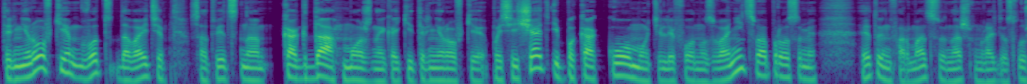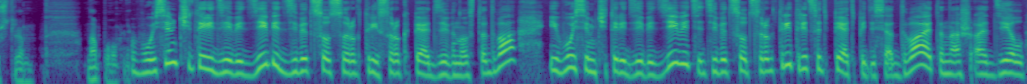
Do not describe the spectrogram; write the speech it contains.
тренировки, вот давайте, соответственно, когда можно и какие тренировки посещать и по какому телефону звонить с вопросами, эту информацию нашим радиослушателям напомню. 8 499 943 45 92 и 8 499 943 35 52. Это наш отдел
